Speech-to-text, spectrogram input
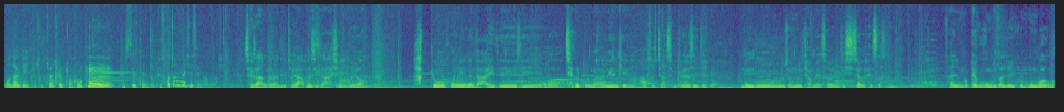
워낙에 이제 속초 지역 좀 황폐했을 텐데 어떻게 서점 내실 생각을 하셨어요? 제가 한 건 아니고 저희 아버지가 하셨고요. 학교는 있는데 아이들이 뭐 책을 볼 만한 이런 게 아. 없었지 않습니까? 그래서 이제 네. 문구점을 겸해서 이렇게 시작을 했었습니다. 사실 뭐 배구공도 달려 있고 문구하고 막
